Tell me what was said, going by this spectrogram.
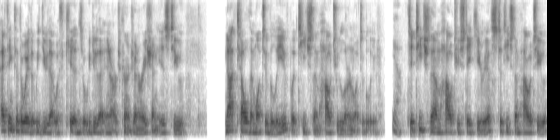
I think that the way that we do that with kids, or we do that in our current generation, is to not tell them what to believe, but teach them how to learn what to believe. Yeah. To teach them how to stay curious, to teach them how to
